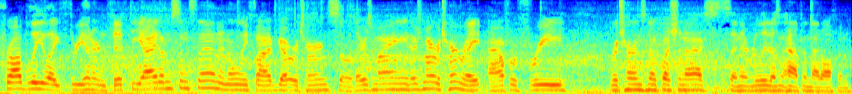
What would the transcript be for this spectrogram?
probably like 350 items since then, and only five got returned. So there's my there's my return rate. I offer free returns, no question asked, and it really doesn't happen that often.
